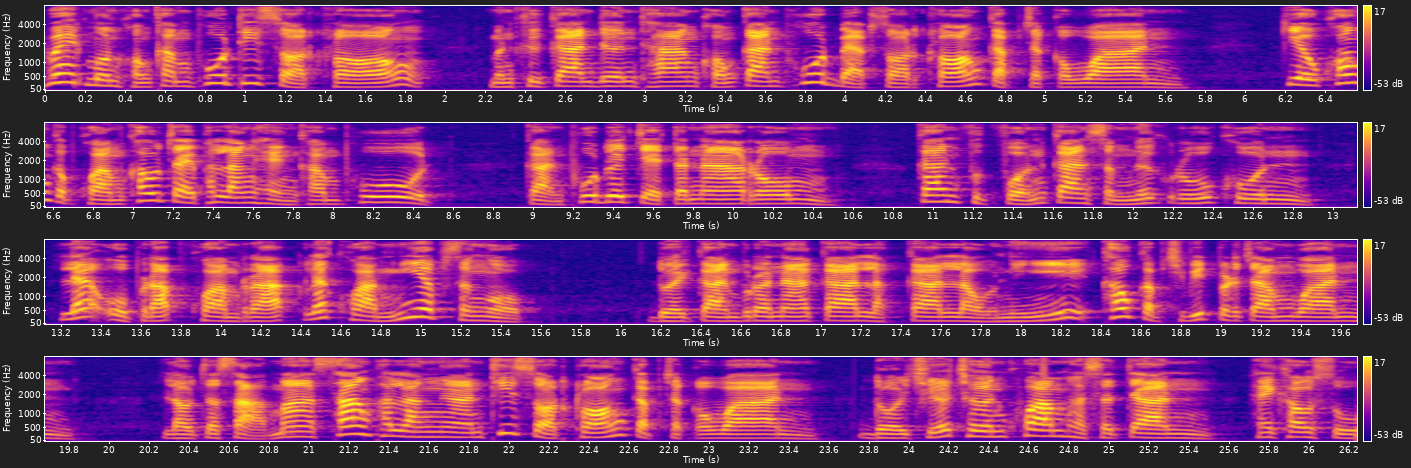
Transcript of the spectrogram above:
เวทมนต์ของคำพูดที่สอดคล้อง มันคือการเดินทางของการพูดแบบสอดคล้องกับจักรวาล เกี่ยวข้องกับความเข้าใจพลังแห่งคำพูด การพูดด้วยเจตนารมณ์การฝึกฝนการสำนึกรู้คุณ และอบรับความรักและความเงียบสงบ โดยการบูรณาการหลักการเหล่านี้เข้ากับชีวิตประจำวัน เราจะสามารถสร้างพลังงานที่สอดคล้องกับจักรวาล โดยเชื้อเชิญความหัศจรรย์ให้เข้าสู่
